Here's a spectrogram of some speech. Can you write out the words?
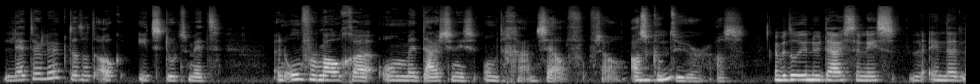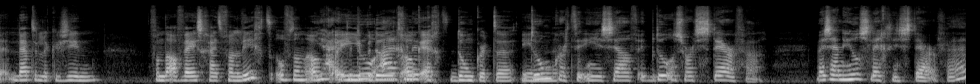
letterlijk, dat het ook iets doet met een onvermogen om met duisternis om te gaan zelf of zo. Als Mhm. cultuur. Als, En bedoel je nu duisternis in de letterlijke zin van de afwezigheid van licht? Of dan ook, Ja, ik en je bedoel bedoelt eigenlijk ook echt donkerte in... donkerte in jezelf. Ik bedoel een soort sterven. Wij zijn heel slecht in sterven. Hè?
